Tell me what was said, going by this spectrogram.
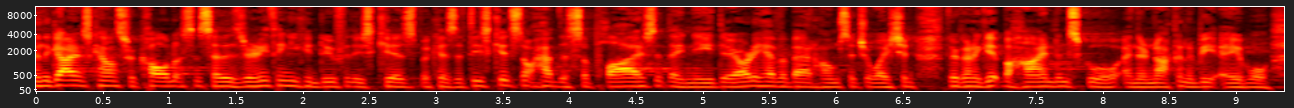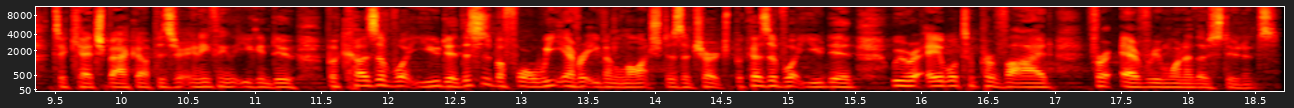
And the guidance counselor called us and said, Is there anything you can do for these kids? Because if these kids don't have the supplies that they need, they already have a bad home situation, they're going to get behind in school and they're not going to be able to catch back up. Is there anything that you can do? Because of what you did, this is before we ever even launched as a church, because of what you did, we were able to provide for every one of those students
